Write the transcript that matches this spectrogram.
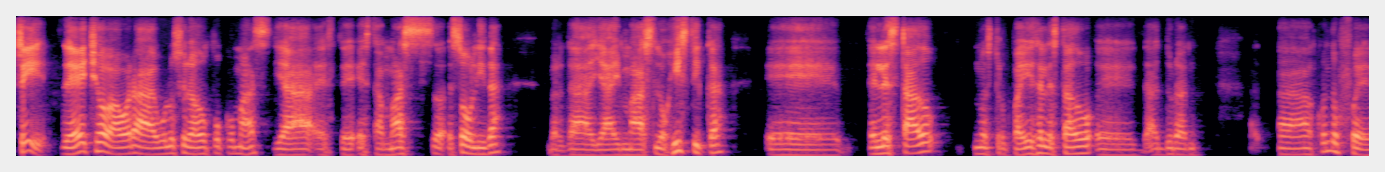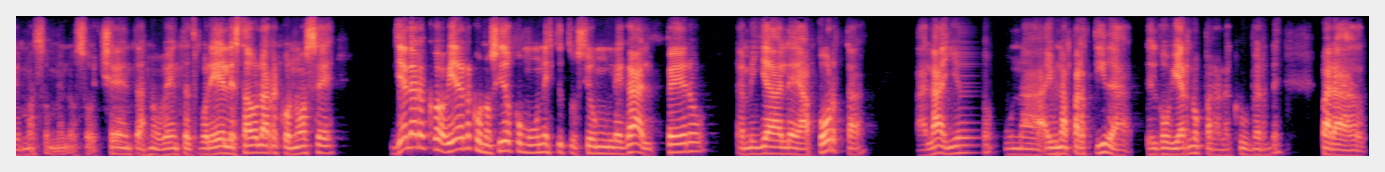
Sí, de hecho ahora ha evolucionado un poco más, ya este, está más sólida ¿verdad? Ya hay más logística. Eh, el Estado, nuestro país, el Estado, eh, durante, uh, ¿cuándo fue? Más o menos 80, 90, por ahí el Estado la reconoce, ya la había reconocido como una institución legal, pero también ya le aporta al año una, hay una partida del gobierno para la Cruz Verde para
